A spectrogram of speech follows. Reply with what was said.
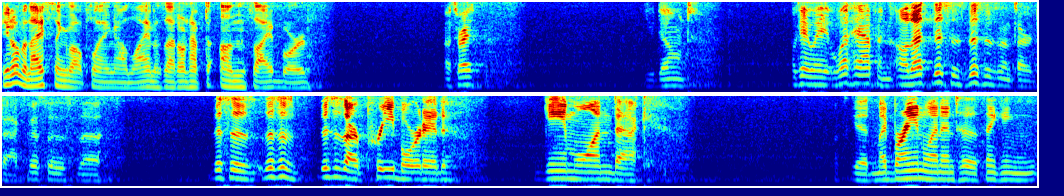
You know the nice thing about playing online is I don't have to unsideboard. That's right. You don't. Okay, wait. What happened? Oh, that this is this isn't our deck. This is the. This is this is this is our pre-boarded game one deck. That's good. My brain went into thinking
